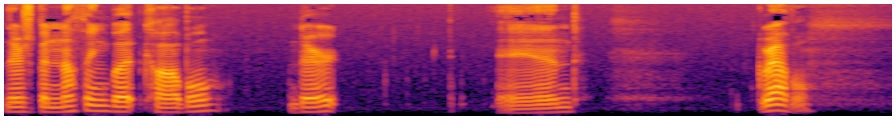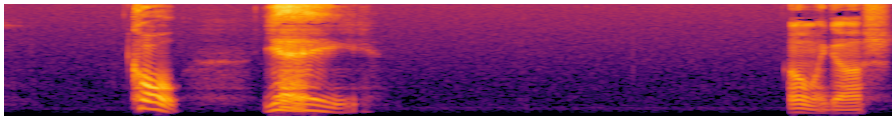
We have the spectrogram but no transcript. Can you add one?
There's been nothing but cobble, dirt, and gravel. Coal! Yay! Oh my gosh.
